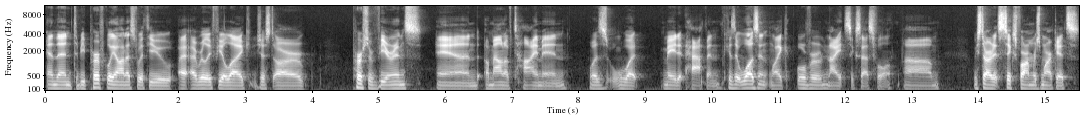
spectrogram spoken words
and then, to be perfectly honest with you, I, I really feel like just our perseverance and amount of time in was what made it happen because it wasn't like overnight successful. Um, we started at six farmers markets.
